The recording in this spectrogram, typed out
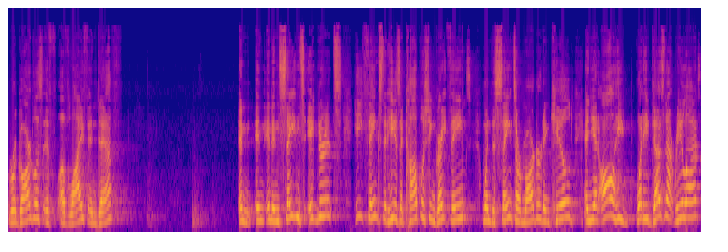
regardless if, of life and death. And, and, and in Satan's ignorance, he thinks that he is accomplishing great things when the saints are martyred and killed. And yet, all he, what he does not realize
